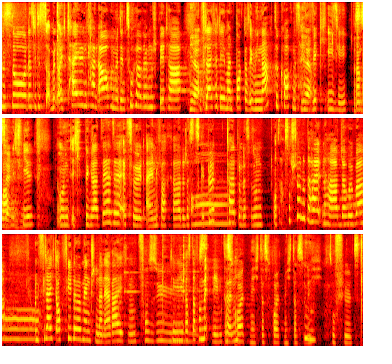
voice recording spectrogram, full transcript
ist so, dass ich das mit euch teilen kann auch und mit den Zuhörerinnen später. Ja. Und vielleicht hat ja jemand Bock, das irgendwie nachzukochen. Das ist halt Ja. wirklich easy. Das Man braucht nicht easy. viel. Und ich bin gerade sehr, sehr erfüllt einfach gerade, dass es Oh. geglückt hat und dass wir so, uns auch so schön unterhalten haben darüber. Oh. Und vielleicht auch viele Menschen dann erreichen. Voll süß. Die was davon mitnehmen Das können. freut mich, das freut mich, dass du dich so fühlst.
